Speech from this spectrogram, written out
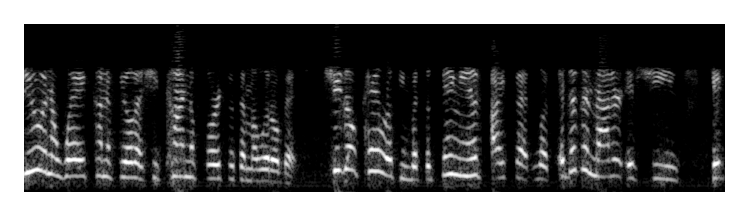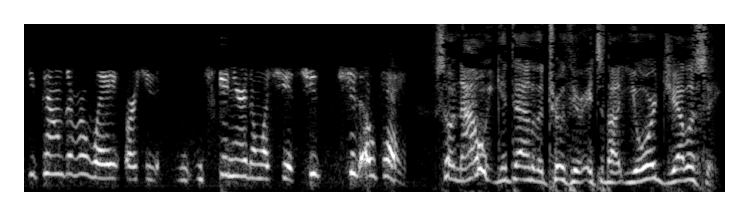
do, in a way, kind of feel that she kind of flirts with him a little bit. She's okay looking, but the thing is, I said, look, it doesn't matter if she's 50 pounds overweight or she's skinnier than what she is. She's, she's okay. So now we get down to the truth here. It's about your jealousy.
